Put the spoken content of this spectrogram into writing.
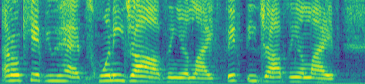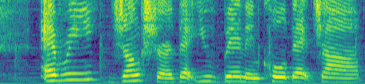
I don't care if you had 20 jobs in your life, 50 jobs in your life. Every juncture that you've been in called that job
